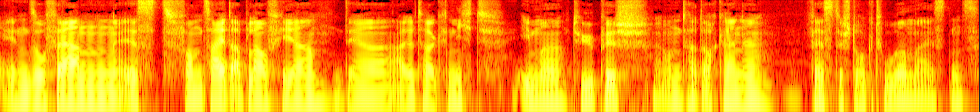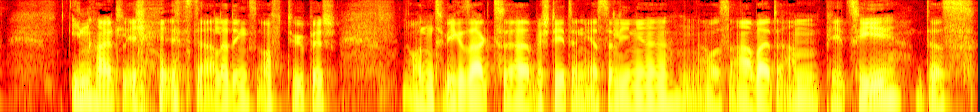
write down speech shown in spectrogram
Insofern ist vom Zeitablauf her der Alltag nicht immer typisch und hat auch keine feste Struktur meistens. Inhaltlich ist er allerdings oft typisch und wie gesagt äh, besteht in erster Linie aus Arbeit am PC. Das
